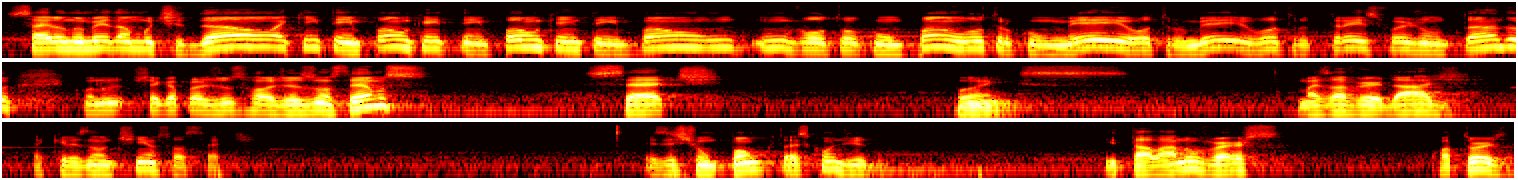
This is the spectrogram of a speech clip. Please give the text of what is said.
saíram no meio da multidão, é quem tem pão, quem tem pão, quem tem pão, um, um voltou com um pão, outro com meio, outro meio, outro três, foi juntando. Quando chega para Jesus, fala: Jesus, nós temos sete pães. Mas a verdade é que eles não tinham só sete. Existe um pão que está escondido. E está lá no verso 14.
